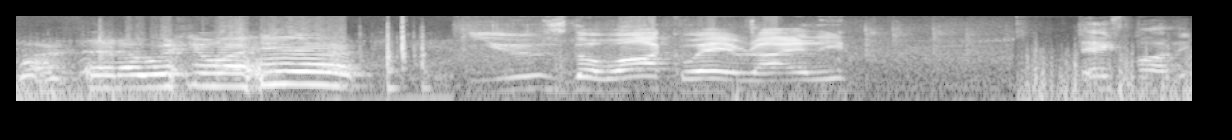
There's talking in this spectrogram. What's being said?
Carson, I wish you were here. Use the walkway, Riley. Thanks, buddy.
